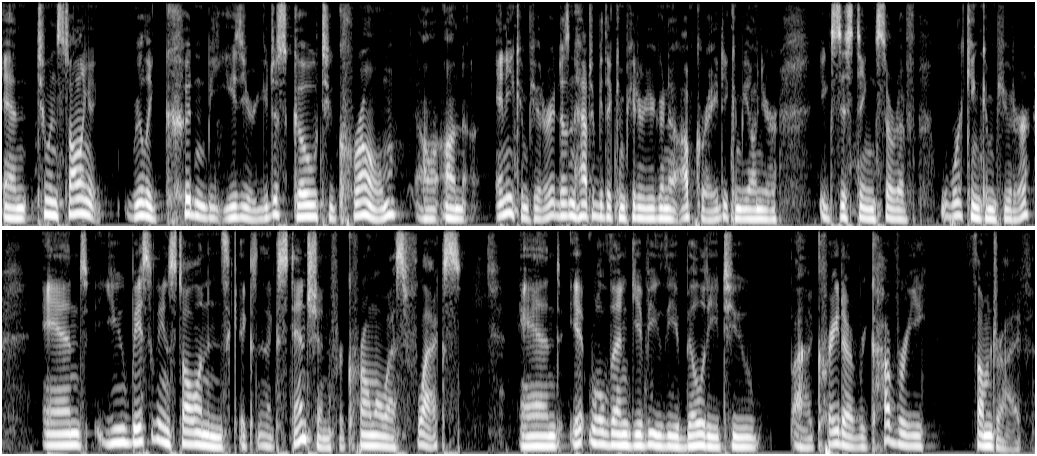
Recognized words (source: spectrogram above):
And to installing it really couldn't be easier. You just go to Chrome uh, on any computer. It doesn't have to be the computer you're going to upgrade. It can be on your existing sort of working computer. And you basically install an, an extension for Chrome OS Flex, and it will then give you the ability to uh, create a recovery thumb drive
